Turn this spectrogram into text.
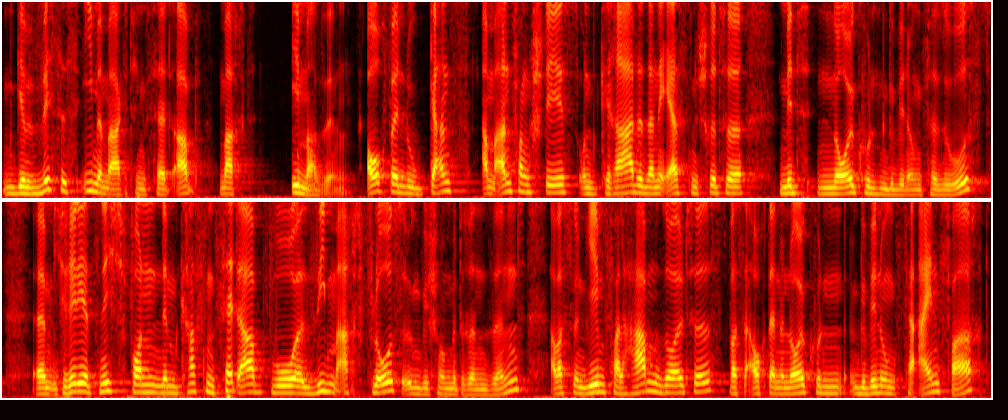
ein gewisses E-Mail-Marketing-Setup macht immer Sinn. Auch wenn du ganz am Anfang stehst und gerade deine ersten Schritte mit Neukundengewinnung versuchst. Ähm, ich rede jetzt nicht von einem krassen Setup, wo sieben, acht Flows irgendwie schon mit drin sind, aber was du in jedem Fall haben solltest, was auch deine Neukundengewinnung vereinfacht,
